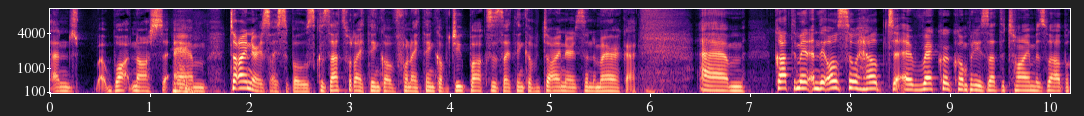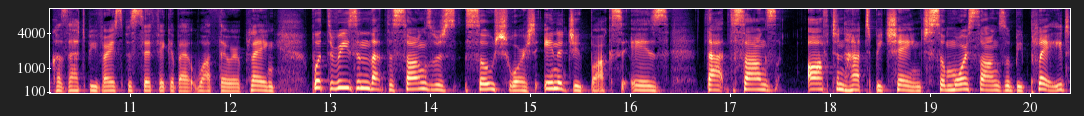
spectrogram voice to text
and whatnot, mm. um, diners, I suppose, because that's what I think of when I think of jukeboxes, I think of diners in America. Um, got them in, and they also helped uh, record companies at the time as well because they had to be very specific about what they were playing. But the reason that the songs were so short in a jukebox is that the songs often had to be changed. So more songs would be played,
